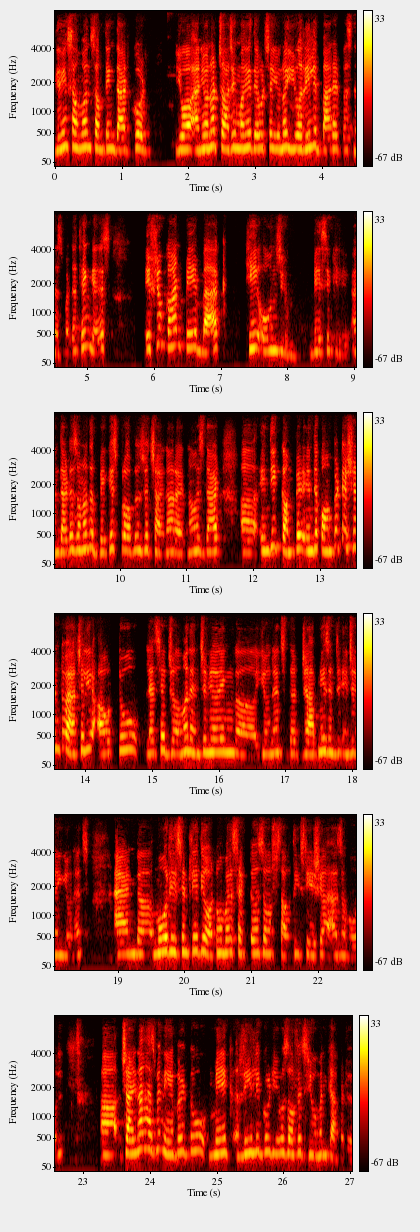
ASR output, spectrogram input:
giving someone something that good, you are and you're not charging money, they would say, you know, you are really bad at business. But the thing is, if you can't pay back, he owns you basically. And that is one of the biggest problems with china right now is that uh, in the comp- in the competition to actually outdo let's say german engineering uh, units the japanese engineering units and uh, more recently the automobile sectors of southeast asia as a whole uh, china has been able to make really good use of its human capital.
